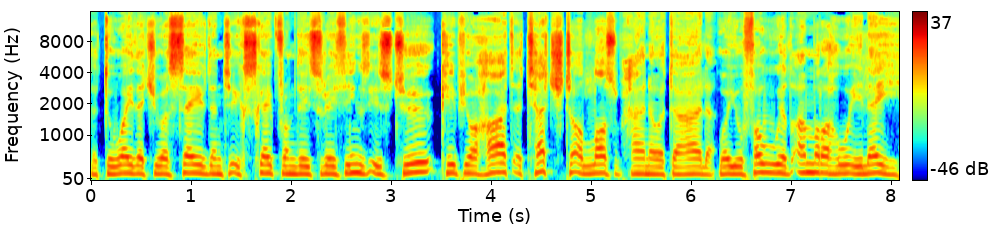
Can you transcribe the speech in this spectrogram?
that the way that you are saved and to escape from these three things is to keep your heart attached to Allah subhanahu wa ta'ala ويفوض أمره إليه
